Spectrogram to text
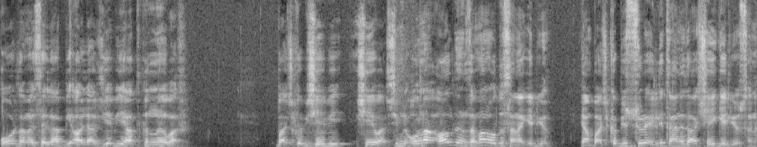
orada mesela bir alerjiye bir yatkınlığı var. Başka bir şeye bir şey var. Şimdi ona aldığın zaman o da sana geliyor. Yani başka bir sürü 50 tane daha şey geliyor sana.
